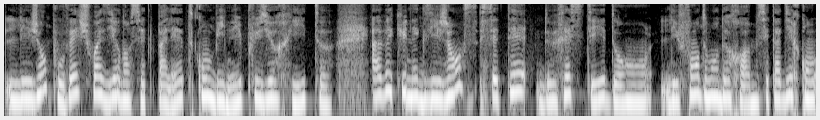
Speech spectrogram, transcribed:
Les gens pouvaient choisir dans cette palette, combiner plusieurs rites, avec une exigence, c'était de rester dans les fondements de Rome. C'est-à-dire qu'on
